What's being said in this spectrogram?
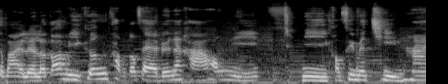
สบายๆเลย แล้วก็มีเครื่องทำกาแฟด้วยนะคะ ห้องนี้มีคอฟฟี่แมชชีนให้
